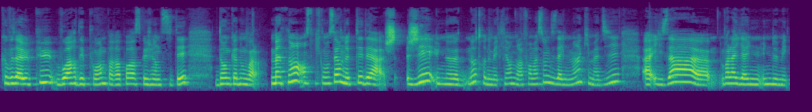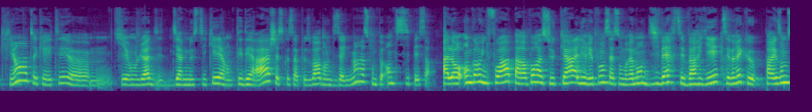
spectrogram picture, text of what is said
que vous avez pu voir des points par rapport à ce que je viens de citer. Donc, euh, donc voilà. Maintenant, en ce qui concerne le TDAH, j'ai une, autre de mes clientes dans la formation de design humain qui m'a dit euh, Elisa, voilà, il y a une, une, de mes clientes qui a été, qui on lui a diagnostiqué un TDAH. Est-ce que ça peut se voir dans le design humain? Est-ce qu'on peut anticiper ça? Alors encore une fois, par rapport à ce cas, les réponses elles sont vraiment diverses et variées. C'est vrai que par exemple,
